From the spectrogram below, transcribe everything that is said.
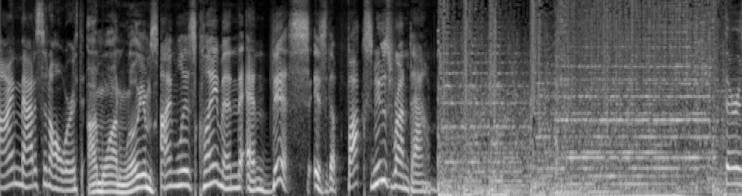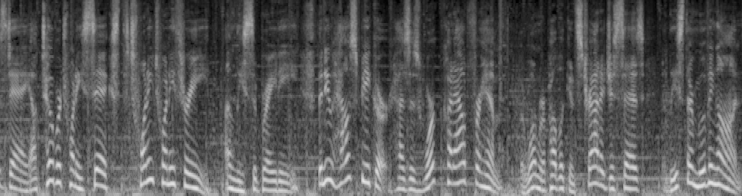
I'm Madison Alworth. I'm Juan Williams. I'm Liz Claman, and this is the Fox News Rundown. Thursday, October 26th, 2023. I'm Lisa Brady. The new House Speaker has his work cut out for him, but one Republican strategist says at least they're moving on.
